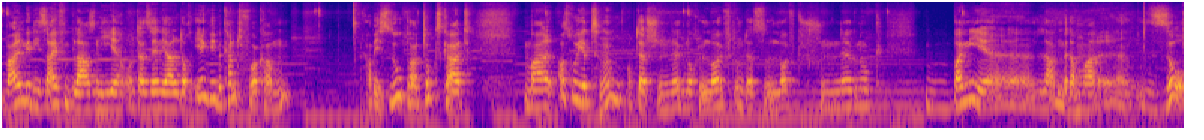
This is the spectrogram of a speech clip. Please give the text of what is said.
weil mir die Seifenblasen hier unter Senial doch irgendwie bekannt vorkommen, habe ich Super Tuxcard mal ausprobiert, ne? ob das schnell genug läuft und das läuft schnell genug bei mir. Laden wir doch mal. So.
